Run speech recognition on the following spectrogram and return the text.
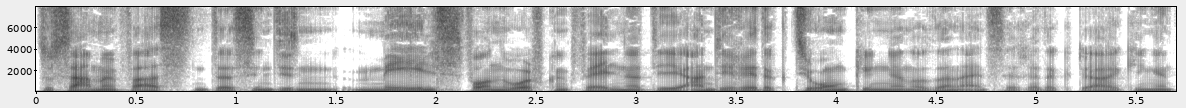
zusammenfassen, dass in diesen Mails von Wolfgang Fellner, die an die Redaktion gingen oder an einzelne Redakteure gingen,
